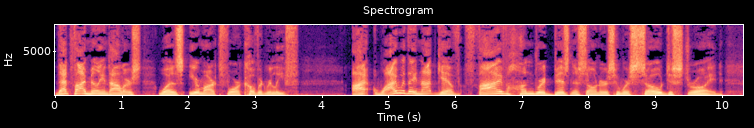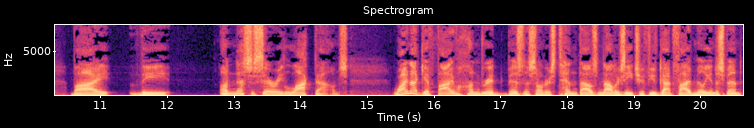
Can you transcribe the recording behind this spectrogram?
That $5 million was earmarked for COVID relief. I, why would they not give 500 business owners who were so destroyed by the unnecessary lockdowns Why not give 500 business owners $10,000 each? If you've got 5 million to spend,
